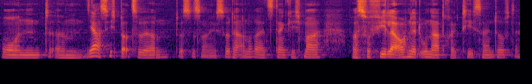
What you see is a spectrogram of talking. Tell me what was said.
und ähm, ja, sichtbar zu werden. Das ist eigentlich so der Anreiz, denke ich mal, was für viele auch nicht unattraktiv sein dürfte.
